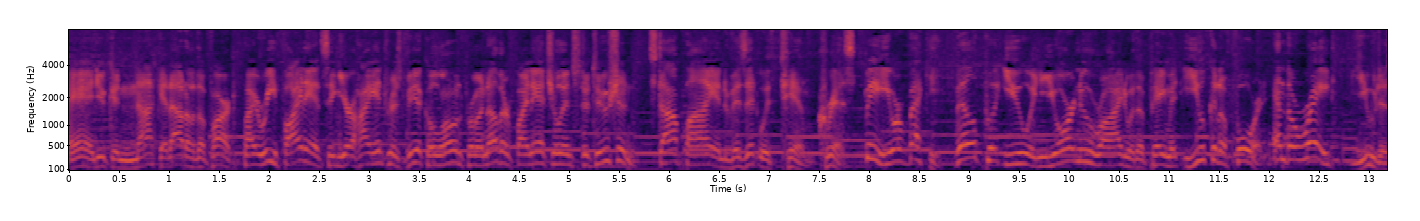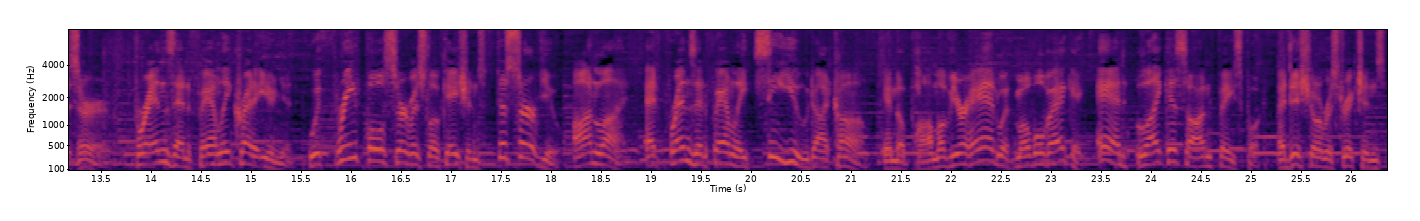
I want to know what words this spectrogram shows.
And you can knock it out of the park by refinancing your high interest vehicle loan from another financial institution. Stop by and visit with Tim, Chris, B, or Becky. They'll put you in your new ride with a payment you can afford and the rate you deserve. Friends and Family Credit Union with three full service locations to serve you online at friendsandfamilycu.com in the palm of your hand with mobile banking and like us on Facebook. Additional restrictions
